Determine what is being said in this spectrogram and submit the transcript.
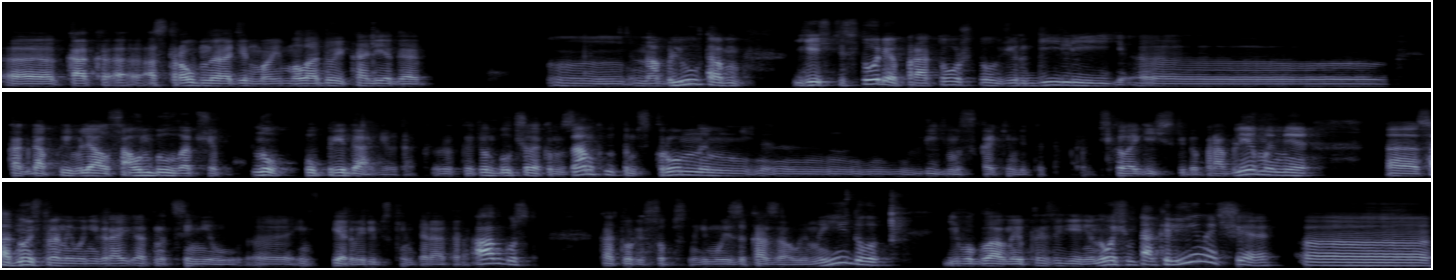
э, как остроумно один мой молодой коллега э, наблюл, там есть история про то, что Вергилий, э, когда появлялся, а он был вообще, ну, по преданию, так, он был человеком замкнутым, скромным, э, видимо, с какими-то психологическими проблемами, Э, с одной стороны, его невероятно ценил э, первый римский император Август, который, собственно, ему и заказал Инеиду, его главное произведение. Но, в общем, так или иначе, э,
